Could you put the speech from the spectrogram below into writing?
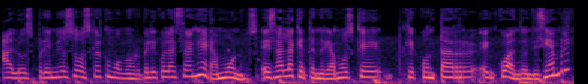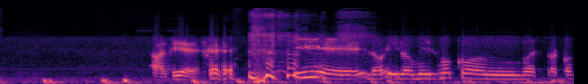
a los premios Oscar como mejor película extranjera, monos. Esa es la que tendríamos que, que contar en cuándo, en diciembre. Así es. y, eh, lo, y lo mismo con nuestra con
